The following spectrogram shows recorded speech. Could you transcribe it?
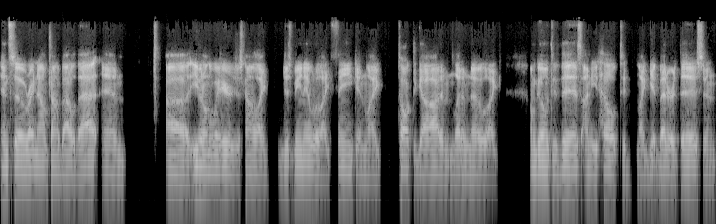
and so right now I'm trying to battle that. And uh, even on the way here, just kind of like just being able to like think and like talk to God and let him know like I'm going through this. I need help to like get better at this. And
